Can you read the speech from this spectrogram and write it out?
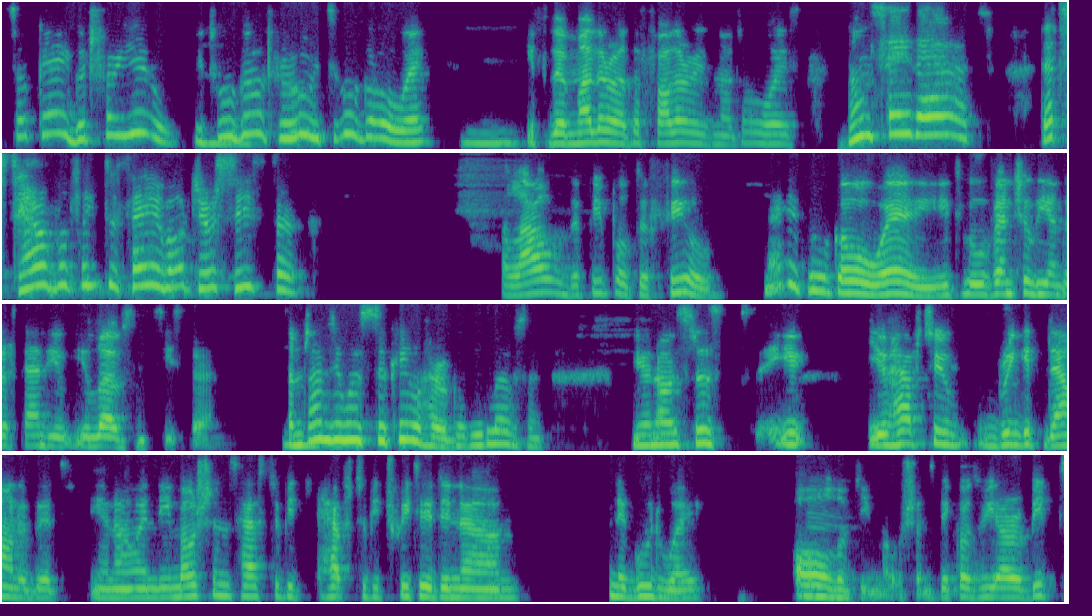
it's okay good for you it will go through it will go away mm. if the mother or the father is not always don't say that that's terrible thing to say about your sister allow the people to feel it will go away. It will eventually understand you. He loves his sister. Sometimes he wants to kill her but he loves her. You know it's just you, you have to bring it down a bit you know and the emotions has to be have to be treated in a in a good way. All mm. of the emotions because we are a bit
